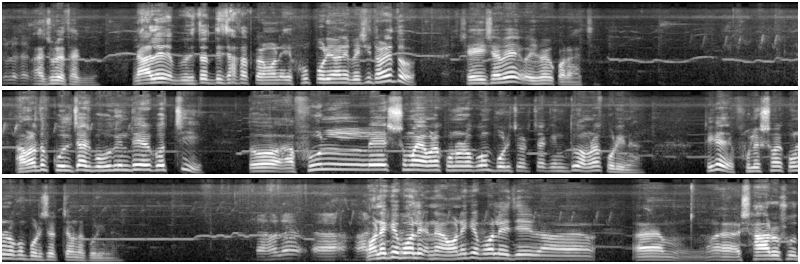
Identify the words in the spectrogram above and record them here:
ঝুলে থাকবে। ঝুলে থাকবে। নাহলে ভিতর দিয়ে যাতায়াত করা মানে খুব পরিমাণে বেশি ধরে তো সেই হিসাবে ওইভাবে করা আছে। আমরা তো ফুল চাষ বহুদিন থেকে করছি তো ফুলের সময় আমরা কোনো রকম পরিচর্যা কিন্তু আমরা করি না। ঠিক আছে? ফুলের সময় কোনো রকম পরিচর্যা আমরা করি না। তাহলে অনেকে বলে না অনেকে বলে যে সার ওষুধ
